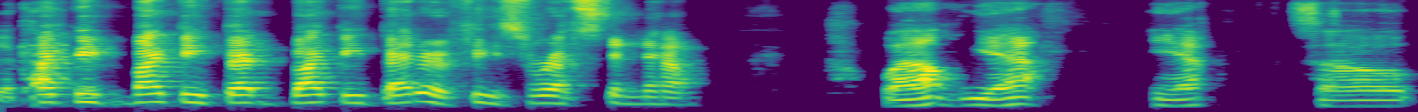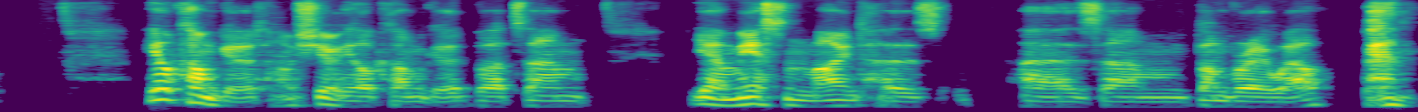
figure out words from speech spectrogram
Lukaku. Might be, might be, be might be better if he's resting now. Well, yeah, yeah. So he'll come good. I'm sure he'll come good. But um, yeah, Mason Mount has has um, done very well. Ben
